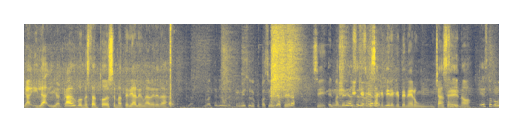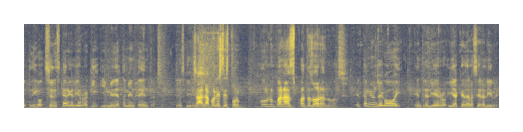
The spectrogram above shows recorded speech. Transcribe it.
Ya, y, la, y acá donde están todo ese material en la vereda. Igual tenemos el permiso de ocupación de acera. Sí. El material y, se y que descarga reza que tiene que tener un chance, Sí. de, ¿no? Esto, como te digo, se descarga el hierro aquí y inmediatamente entra. Que- O sea, la molestia es por cuántas, cuántas horas nomás. el camión llegó hoy, entra el hierro y ya queda la acera libre.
